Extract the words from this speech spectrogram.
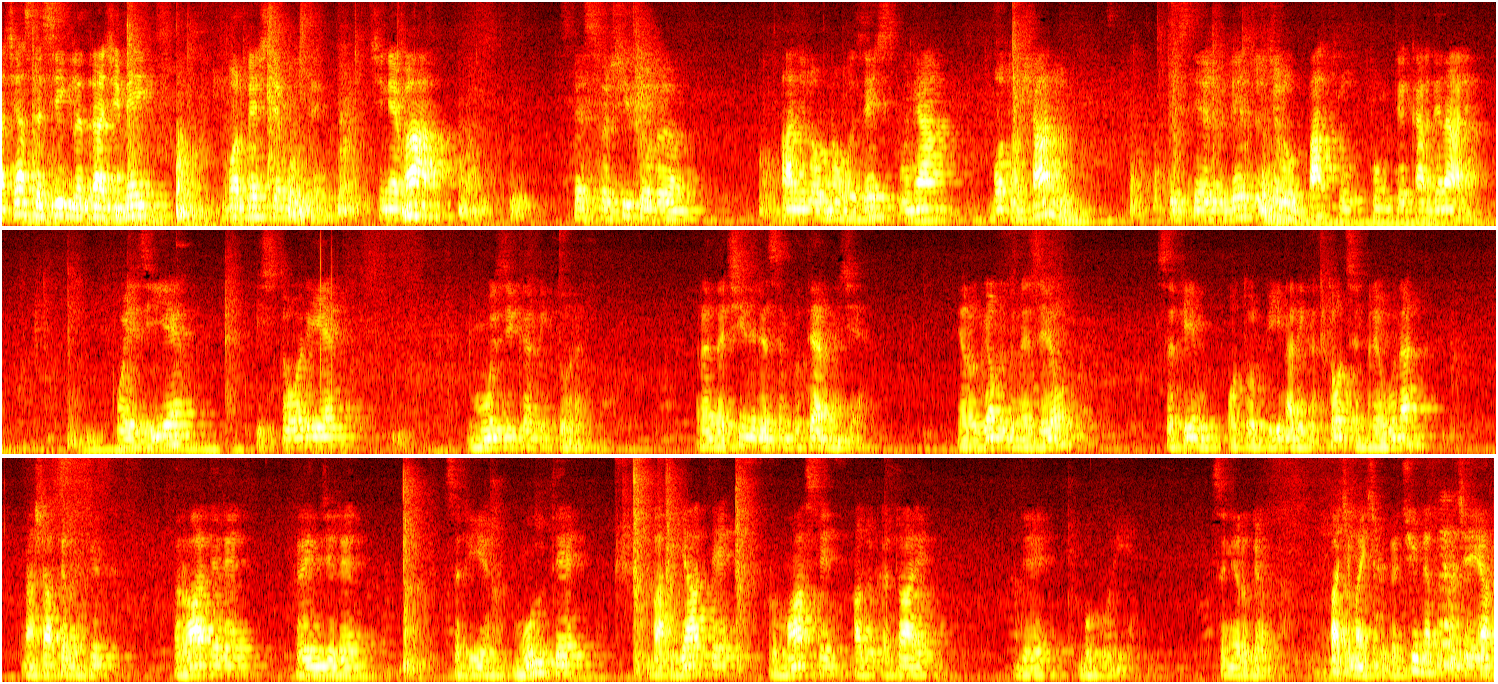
Această siglă, dragii mei, vorbește multe. Cineva, pe sfârșitul uh, anilor 90, spunea Botoșanul este județul celor patru puncte cardinale. Poezie, istorie, muzică, pictură. Rădăcinile sunt puternice. Ne rugăm lui Dumnezeu să fim o turbină, adică toți împreună, în așa fel încât roadele, crengele să fie multe, variate, frumoase, aducătoare de bucurie. Să ne rugăm. Facem aici rugăciunea, după aceea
